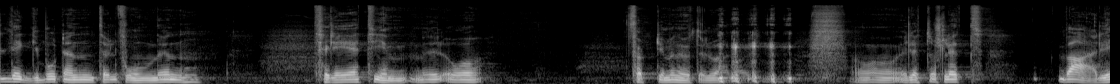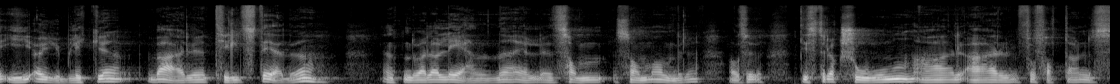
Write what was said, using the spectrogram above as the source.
legge bort den telefonen din tre timer og 40 minutter hver dag. Og rett og slett være i øyeblikket, være til stede. Enten du er alene eller sammen, med andre. Altså, distraksjonen er, er forfatterens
